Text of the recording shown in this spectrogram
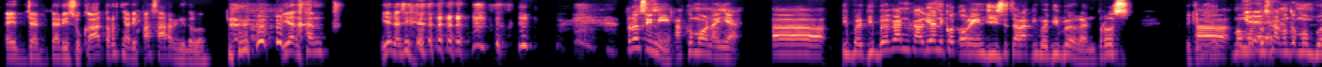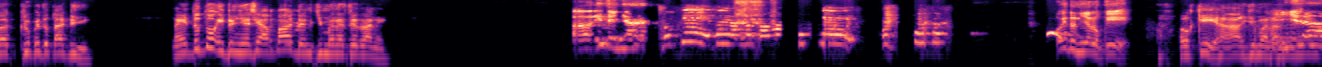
eh dari suka terus nyari pasar gitu loh. iya kan? Iya gak sih? Terus ini aku mau nanya. eh tiba-tiba kan kalian ikut Orange secara tiba-tiba kan. Terus Bikin grup. memutuskan untuk membuat grup itu tadi. Nah itu tuh idenya siapa dan gimana ceritanya? Eh, idenya Lucky itu yang pertama Lucky. Oh itu dunia Lucky. Oke, ha, gimana? iya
